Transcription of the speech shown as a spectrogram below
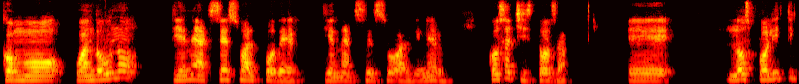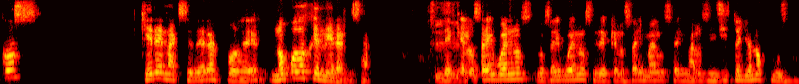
como cuando uno tiene acceso al poder, tiene acceso al dinero. Cosa chistosa, eh, los políticos quieren acceder al poder, no puedo generalizar, de que los hay buenos, los hay buenos y de que los hay malos, hay malos. Insisto, yo no juzgo.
